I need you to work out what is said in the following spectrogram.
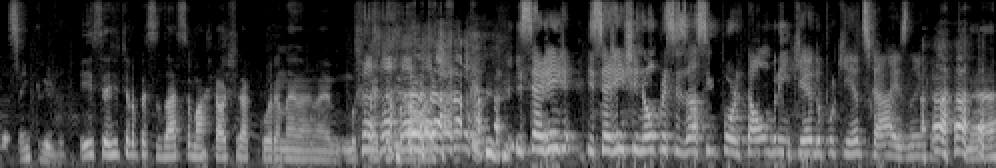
Ia ser incrível. E se a gente não precisasse marcar o Tirakura né, né, né, no e, se a gente, e se a gente não precisasse importar um brinquedo por 500 reais, né, cara? né?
